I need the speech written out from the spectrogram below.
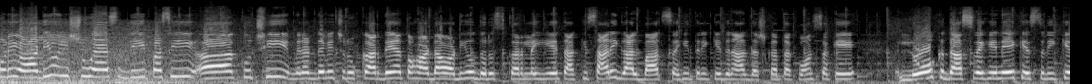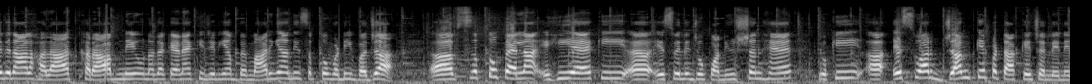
ਥੋੜੀ ਆਡੀਓ ਇਸ਼ੂ ਹੈ ਸੰਦੀਪ ਅਸੀਂ ਅ, ਹੀ ਮਿੰਟ ਦੇ ਵਿੱਚ ਰੁਕ ਕਰਦੇ ਹਾਂ ਤੁਹਾਡਾ ਆਡੀਓ ਦੁਰਸਤ ਕਰ ਲਈਏ ਤਾਂ ਕਿ ਸਾਰੀ ਗੱਲਬਾਤ ਸਹੀ ਤਰੀਕੇ ਦੇ ਨਾਲ ਦਰਸ਼ਕਾਂ ਤੱਕ ਪਹੁੰਚ ਸਕੇ। ਲੋਕ ਦੱਸ ਰਹੇ ਨੇ ਕਿ ਇਸ ਤਰੀਕੇ ਦੇ ਨਾਲ ਹਾਲਾਤ ਖਰਾਬ ਨੇ। ਉਹਨਾਂ ਦਾ ਕਹਿਣਾ ਹੈ ਕਿ ਜਿਹੜੀਆਂ ਬਿਮਾਰੀਆਂ ਦੀ ਸਭ ਤੋਂ ਵੱਡੀ ਵਜ੍ਹਾ ਸਭ ਤੋਂ ਪਹਿਲਾਂ ਇਹੀ ਹੈ ਕਿ ਇਸ ਵੇਲੇ ਜੋ ਪੋਲਿਊਸ਼ਨ ਹੈ ਕਿਉਂਕਿ ਇਸ ਵਾਰ ਜੰਮ ਕੇ ਪਟਾਕੇ ਚੱਲੇ ਨੇ।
